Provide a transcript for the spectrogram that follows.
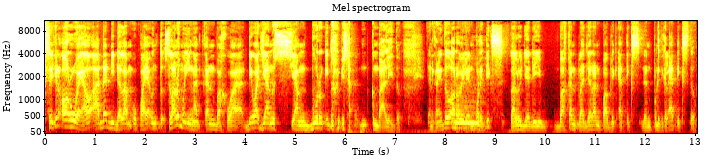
saya kira Orwell ada di dalam upaya untuk selalu mengingatkan bahwa dewa Janus yang buruk itu bisa kembali itu. Dan karena itu Orwellian hmm. politics lalu jadi bahkan pelajaran public ethics dan political ethics tuh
